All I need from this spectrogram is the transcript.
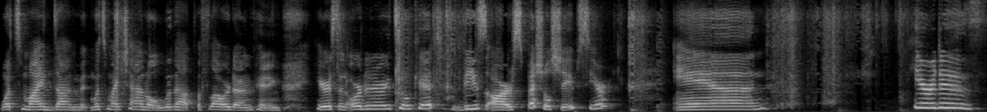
what's my diamond, what's my channel without the flower diamond painting? Here's an ordinary toolkit. These are special shapes here. And here it is.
